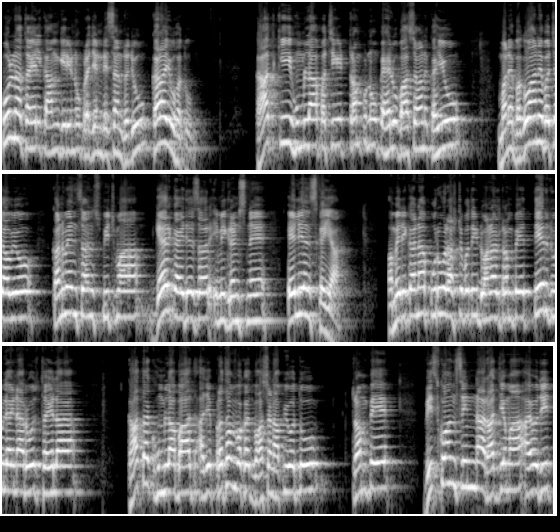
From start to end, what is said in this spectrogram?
પૂર્ણ થયેલ કામગીરીનું પ્રેઝન્ટેશન રજૂ કરાયું હતું. ઘાતકી હુમલા પછી ટ્રમ્પનું પહેલું ભાષણ કહ્યું, મને ભગવાને બચાવ્યો, કન્વેન્શન સ્પીચમાં ગેરકાયદેસર ઇમિગ્રન્ટ્સને એલિયન્સ કહ્યા. અમેરિકાના પૂર્વ રાષ્ટ્રપતિ ડોનાલ્ડ ટ્રમ્પે તેર જુલાઈના રોજ થયેલા ઘાતક હુમલા બાદ આજે પ્રથમ વખત ભાષણ આપ્યું હતું. ટ્રમ્પે વિસ્કોન્સિનના રાજ્યમાં આયોજિત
